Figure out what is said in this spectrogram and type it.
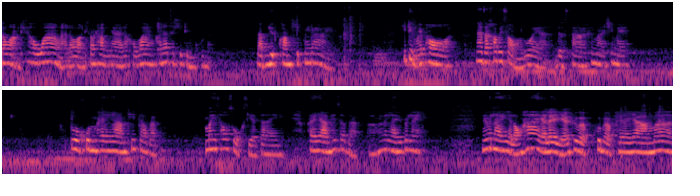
ระหว่างที่เขาว่างอะระหว่างที่เขาทำงานแล้วเขาว่างเขาน่าจะคิดถึงคุณอะแบบหยุดความคิดไม่ได้ คิดถึงไม่พอ น่าจะเข้าไปส่องด้วยอะเดอะสตาร์ขึ้นมาใช่ไหมตัวคุณพยายามที่จะแบบไม่เศร้าโศกเสียใจ พยายามที่จะแบบเออไม่เป็นไรไม่เป็นไรไม่เป็นไรอย่าร้องไห้อะไรอย่างเงี้ยคือแบบคุณแบบพยายามมาก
